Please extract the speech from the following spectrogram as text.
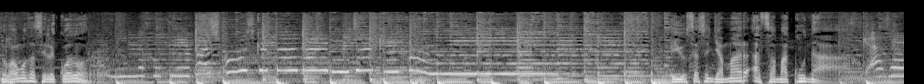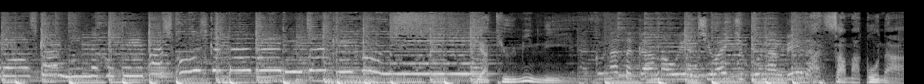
Nos vamos hacia el Ecuador. Ellos se hacen llamar a Zamacuna. kiwimini samakuna.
